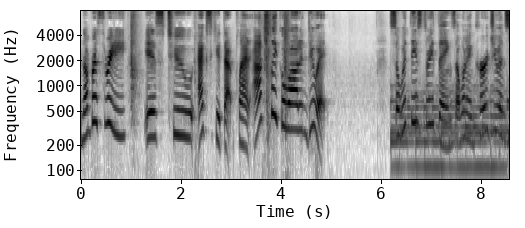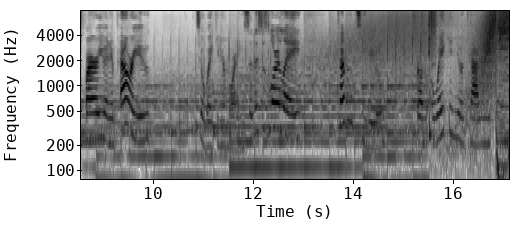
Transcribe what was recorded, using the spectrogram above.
number three is to execute that plan. Actually, go out and do it. So, with these three things, I want to encourage you, inspire you, and empower you to awaken your morning. So, this is Lorelei coming to you from Awaken You Academy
